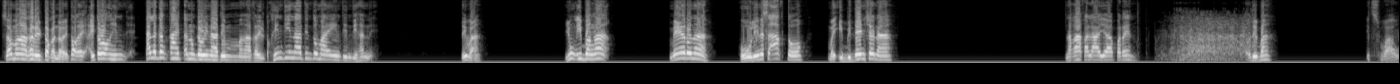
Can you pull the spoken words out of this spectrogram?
So mga kariltok ano, ito ito ang talagang kahit anong gawin natin mga kariltok, hindi natin 'to maiintindihan eh. 'Di ba? Yung iba nga meron na huli na sa akto, may ebidensya na, nakakalaya pa rin. O, di ba? It's wow.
